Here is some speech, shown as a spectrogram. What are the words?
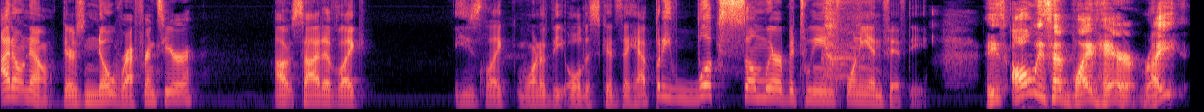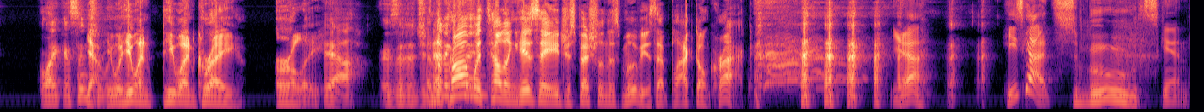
I don't know. There's no reference here outside of like he's like one of the oldest kids they have, but he looks somewhere between 20 and 50. He's always had white hair, right? Like Yeah, essentially. he, he went he went gray early. Yeah. Is it a And the problem thing? with telling his age, especially in this movie, is that black don't crack. Yeah. He's got smooth skin.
